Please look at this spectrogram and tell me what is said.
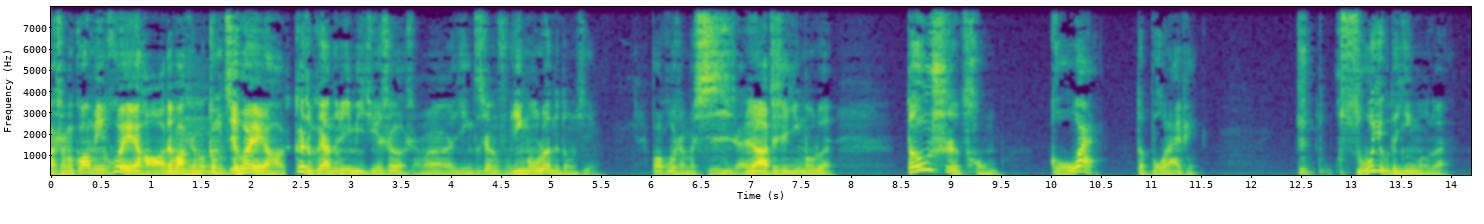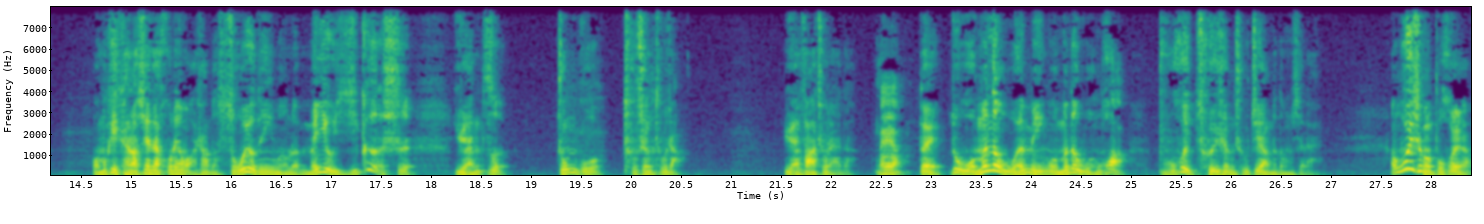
啊，什么光明会也好，对吧？什么共济会也好，各种各样的秘密结社、什么影子政府、阴谋论的东西，包括什么蜥蜴人啊这些阴谋论，都是从国外的舶来品。就所有的阴谋论，我们可以看到现在互联网上的所有的阴谋论，没有一个是源自中国土生土长研发出来的。没有，对，就我们的文明、我们的文化不会催生出这样的东西来啊？为什么不会啊？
